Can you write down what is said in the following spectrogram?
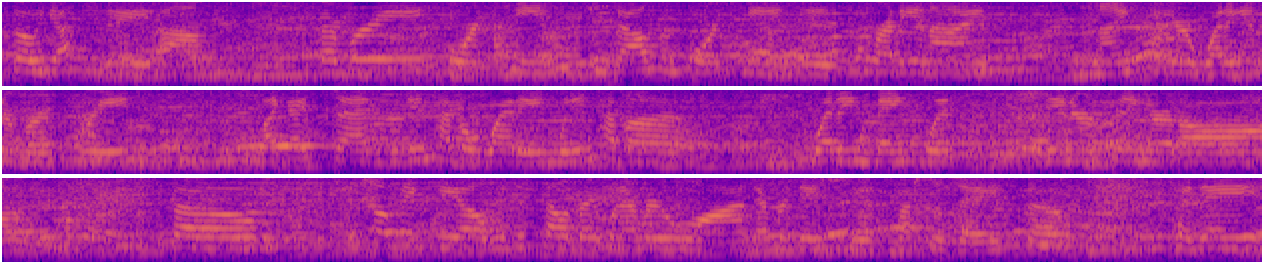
So yesterday, um, February 14th, 2014 is Freddie and I's ninth year wedding anniversary. Like I said, we didn't have a wedding. We didn't have a wedding banquet dinner thing at all. So it's no big deal. We just celebrate whenever we want. Every day should be a special day. So today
